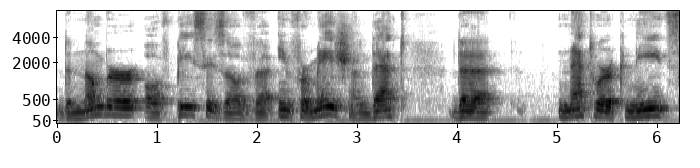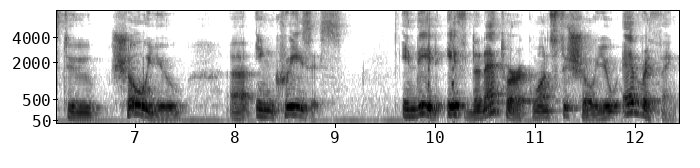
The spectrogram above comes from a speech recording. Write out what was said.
the number of pieces of uh, information that the network needs to show you uh, increases. Indeed, if the network wants to show you everything,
